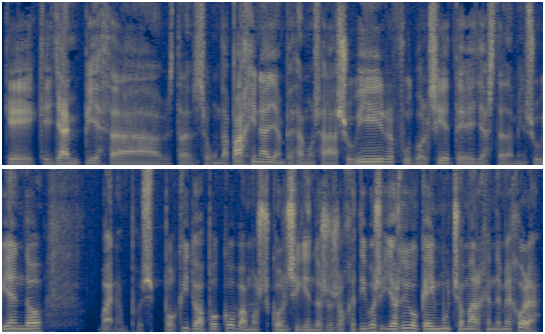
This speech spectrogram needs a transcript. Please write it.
que, que, ya empieza, está en segunda página, ya empezamos a subir, fútbol 7 ya está también subiendo. Bueno, pues poquito a poco vamos consiguiendo esos objetivos y ya os digo que hay mucho margen de mejora.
